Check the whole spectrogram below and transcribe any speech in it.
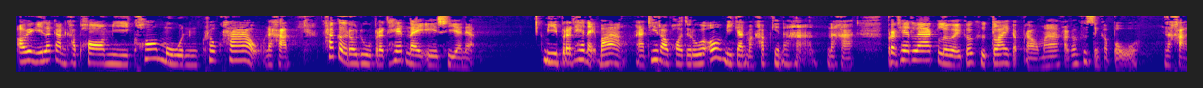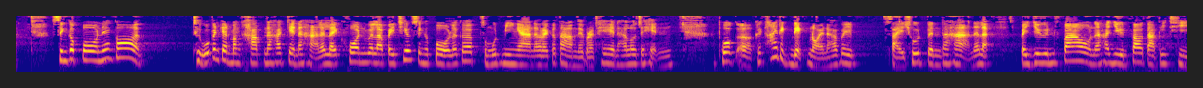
เอาอย่างนี้แล้วกันค่ะพอมีข้อมูลคร่าวๆนะคะถ้าเกิดเราดูประเทศในเอเชียเนี่ยมีประเทศไหนบ้างนะที่เราพอจะรู้ว่าโอ้มีการบังคับเกณฑ์อาหารนะคะ ประเทศแรกเลยก็คือใกล้กับเรามากค่ะก็คือสิงคโปร์นะคะสิงคโปร์เนี่ยก็ถือว่าเป็นการบังคับนะคะเกณฑ์อาหารหลายๆคนเวลาไปเที่ยวสิงคโปร์แล้วก็สมมติมีงานอะไรก็ตามในประเทศนะคะเราจะเห็นพวกคล้ายๆเด็กๆหน่อยนะคะไป ใส่ชุดเป็นทหารนั่นแหละ ไปยืนเฝ้านะคะ ยืนเฝ้าตามพิธี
